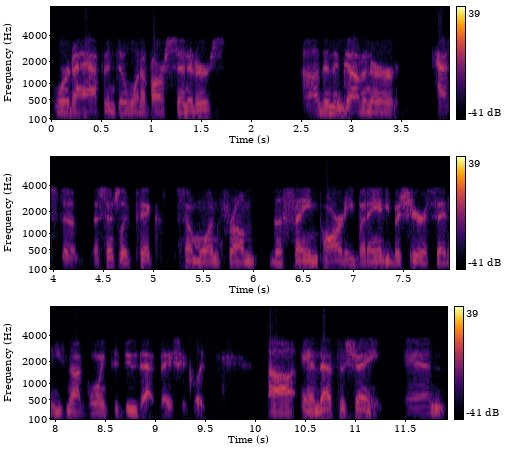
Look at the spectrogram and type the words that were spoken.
were to happen to one of our senators, uh, then the governor has to essentially pick someone from the same party. But Andy Beshear said he's not going to do that, basically. Uh, and that's a shame. And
